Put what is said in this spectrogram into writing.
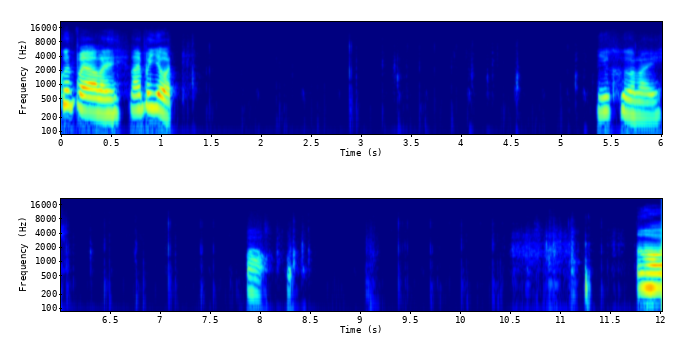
ขึ้นไปอะไรได้ประโยชน์ นี่คืออะไรเปล่า เออ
